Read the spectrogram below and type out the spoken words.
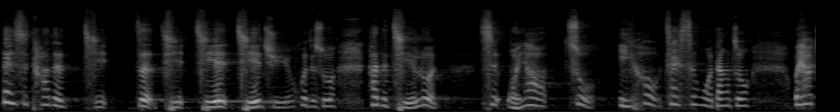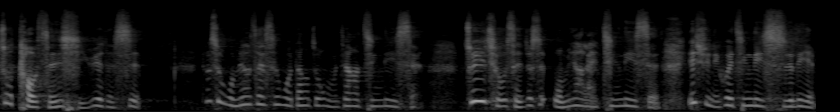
但是他的结的结结结局，或者说他的结论是：我要做以后在生活当中。我要做讨神喜悦的事，但是我们要在生活当中，我们将要经历神，追求神，就是我们要来经历神。也许你会经历失恋，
